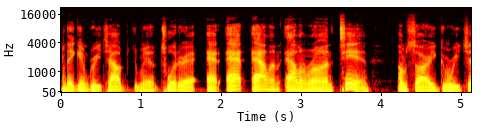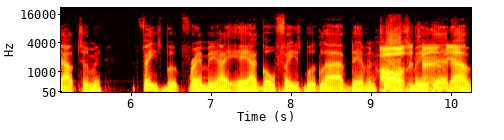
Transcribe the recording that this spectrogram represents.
they can reach out to me on Twitter at at, at Allen Allen Ron ten. I'm sorry, you can reach out to me. Facebook, friend me. I I go Facebook Live. Devin tells me time, that yeah. I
